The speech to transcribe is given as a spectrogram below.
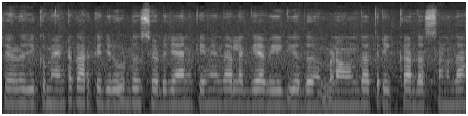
ਚਲੋ ਜੀ ਕਮੈਂਟ ਕਰਕੇ ਜਰੂਰ ਦੱਸਿਓ ਡਿਜ਼ਾਈਨ ਕਿਵੇਂ ਦਾ ਲੱਗਿਆ ਵੀਡੀਓ ਦਾ ਬਣਾਉਣ ਦਾ ਤਰੀਕਾ ਦੱਸਣ ਦਾ।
